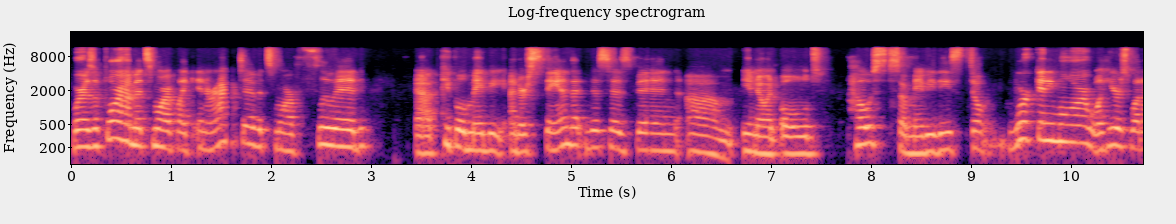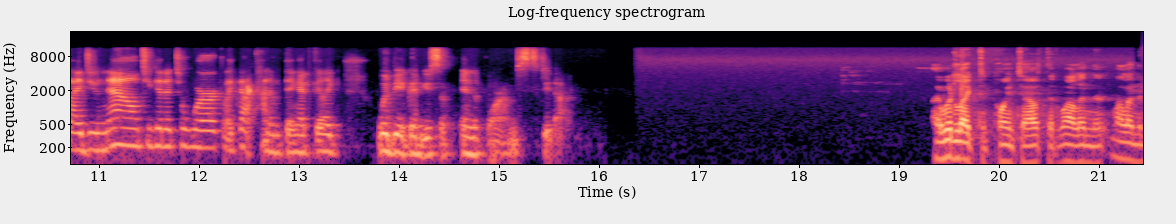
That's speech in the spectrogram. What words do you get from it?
Whereas a forum, it's more of like interactive, it's more fluid. Uh, people maybe understand that this has been, um, you know, an old post, so maybe these don't work anymore. Well, here's what I do now to get it to work, like that kind of thing. I feel like would be a good use of in the forums to do that. I would like to point out that while in the while in the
